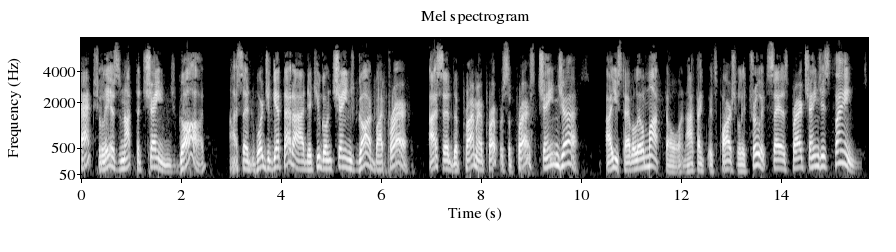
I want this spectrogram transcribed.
actually is not to change God. I said, where'd you get that idea that you're going to change God by prayer? I said, the primary purpose of prayer is change us. I used to have a little motto, and I think it's partially true. It says prayer changes things.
